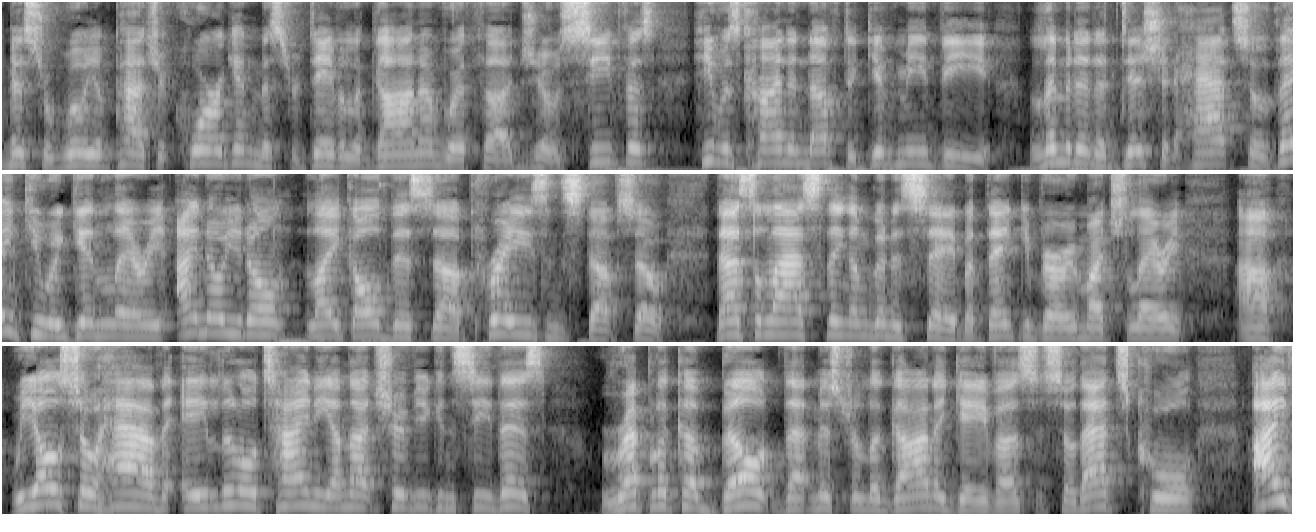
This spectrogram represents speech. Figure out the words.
Mr. William Patrick Corgan, Mr. David Lagana with uh, Josephus. He was kind enough to give me the limited edition hat. So thank you again, Larry. I know you don't like all this uh, praise and stuff, so that's the last thing I'm going to say. But thank you very much, Larry. Uh, we also have a little tiny, I'm not sure if you can see this, replica belt that Mr. Lagana gave us. So that's cool. I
